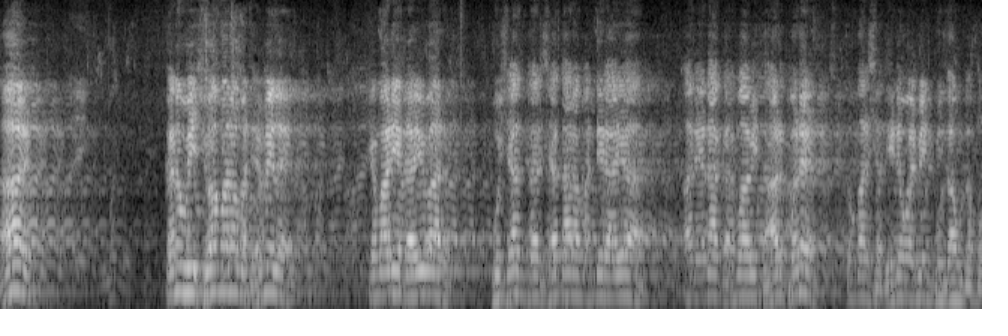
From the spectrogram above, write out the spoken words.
હા કનું વિશ્વ મારા મધ્ય કે મારી રવિવાર ભૂષણ સતારા મંદિર આવ્યા અને એના ઘરમાં આવી ધાડ પડે, તો મારે સધીને હોય બી પૂજાવું નફો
